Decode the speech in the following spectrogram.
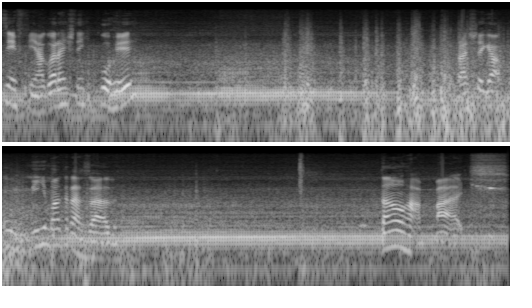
Mas enfim, agora a gente tem que correr para chegar o mínimo atrasado. Então, rapaz.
